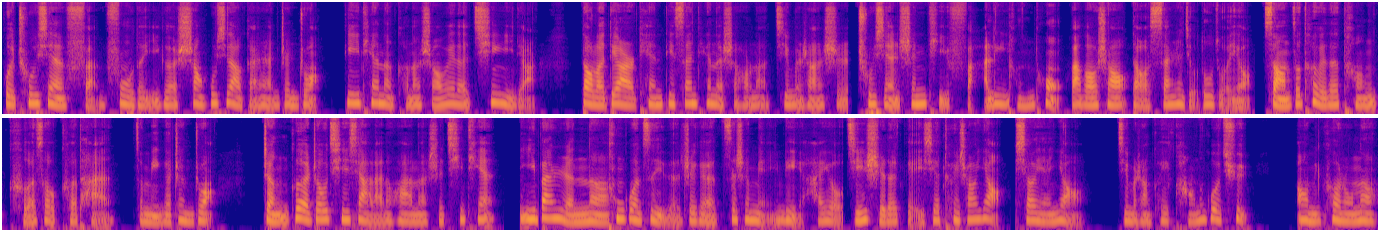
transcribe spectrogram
会出现反复的一个上呼吸道感染症状。第一天呢，可能稍微的轻一点，到了第二天、第三天的时候呢，基本上是出现身体乏力、疼痛、发高烧到三十九度左右，嗓子特别的疼、咳嗽、咳痰这么一个症状。整个周期下来的话呢，是七天。一般人呢，通过自己的这个自身免疫力，还有及时的给一些退烧药、消炎药，基本上可以扛得过去。奥密克戎呢，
